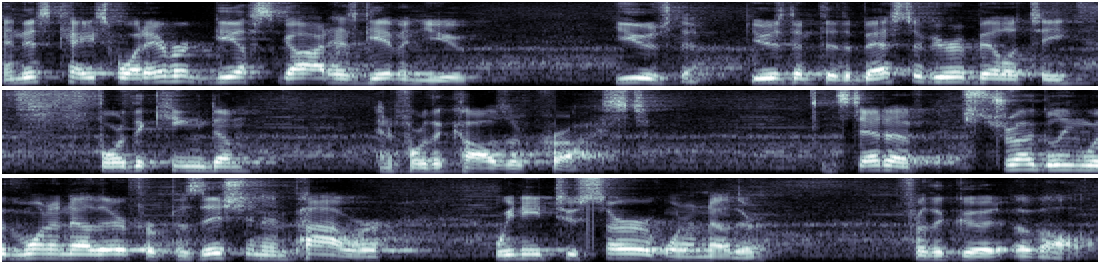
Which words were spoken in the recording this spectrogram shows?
in this case, whatever gifts God has given you, use them. Use them to the best of your ability for the kingdom and for the cause of Christ. Instead of struggling with one another for position and power, we need to serve one another for the good of all.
